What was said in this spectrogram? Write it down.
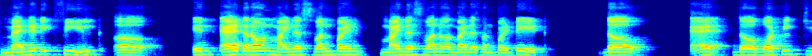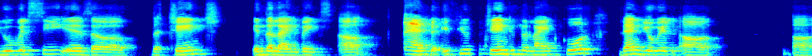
magnetic field in at around minus 1 point minus 1 or minus 1.8, the the what will, you will see is uh, the change in the line wings. Uh, and if you change in the line core, then you will, uh, uh,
